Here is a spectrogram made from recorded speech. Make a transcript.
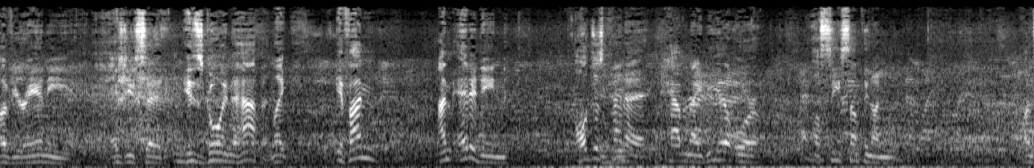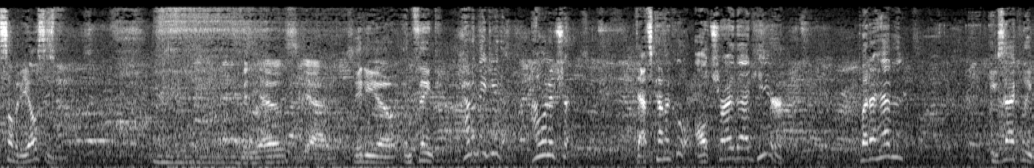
of your ante, as you said, is going to happen. Like if I'm I'm editing, I'll just mm-hmm. kind of have an idea, or I'll see something on on somebody else's videos yeah video and think, how do they do that? I want to try. That's kind of cool. I'll try that here, but I haven't exactly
